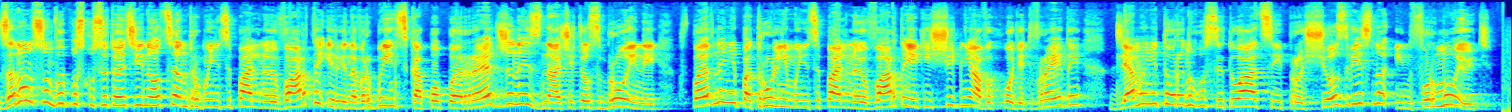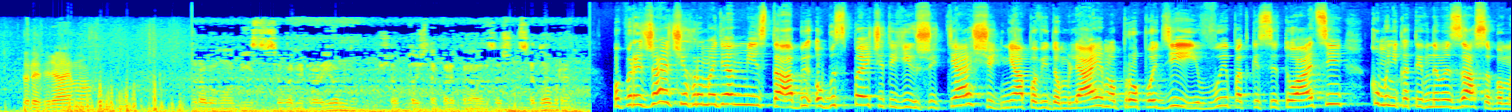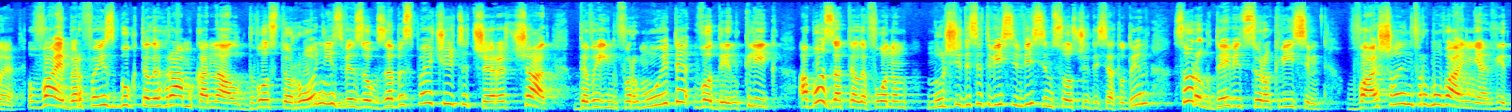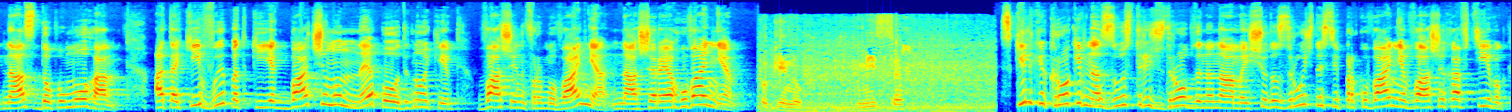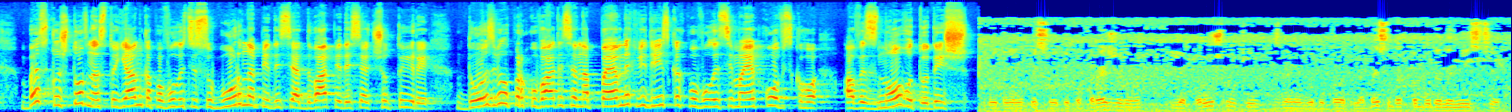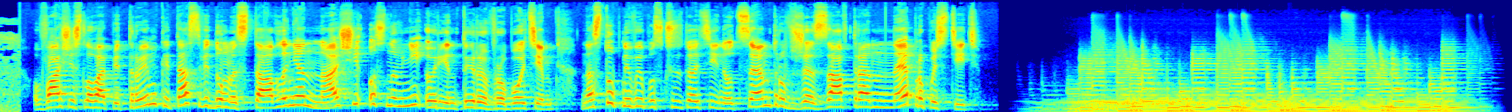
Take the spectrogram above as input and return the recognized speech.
З анонсом випуску ситуаційного центру муніципальної варти Ірина Вербинська попереджений, значить озброєний. Впевнені патрульні муніципальної варти, які щодня виходять в рейди для моніторингу ситуації, про що, звісно, інформують. Перевіряємо. Зробимо об'їзд сьогодні мікрорайону, щоб точно переконалися, що все добре. Попереджаючи громадян міста, аби обезпечити їх життя, щодня повідомляємо про події, випадки ситуації комунікативними засобами. Вайбер, Фейсбук, Телеграм, канал, двосторонній зв'язок забезпечується через чат, де ви інформуєте в один клік або за телефоном 068 861 49 48. Ваше інформування від нас допомога. А такі випадки, як бачимо, не поодинокі. Ваше інформування наше реагування. Покинув місце. Скільки кроків на зустріч зроблено нами щодо зручності паркування ваших автівок? Безкоштовна стоянка по вулиці Соборна, 52-54. Дозвіл паркуватися на певних відрізках по вулиці Маяковського. А ви знову туди ж. Будемо виписувати попередження, є порушники, з ними буде проведена бесіда, хто буде на місці. Ваші слова підтримки та свідоме ставлення наші основні орієнтири в роботі. Наступний випуск ситуаційного центру вже завтра. Не пропустіть.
